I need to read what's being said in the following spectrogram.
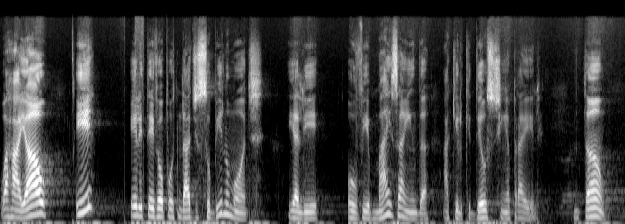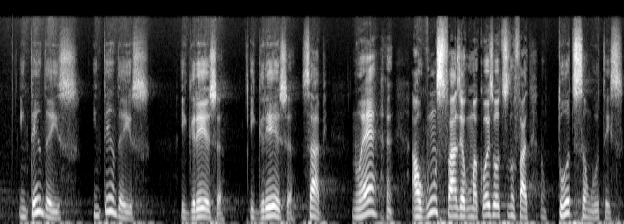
o arraial e ele teve a oportunidade de subir no monte e ali ouvir mais ainda aquilo que Deus tinha para ele. Então, entenda isso, entenda isso. Igreja, igreja, sabe? Não é alguns fazem alguma coisa, outros não fazem. Não, todos são úteis,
